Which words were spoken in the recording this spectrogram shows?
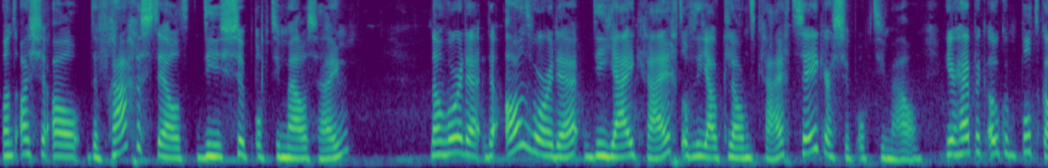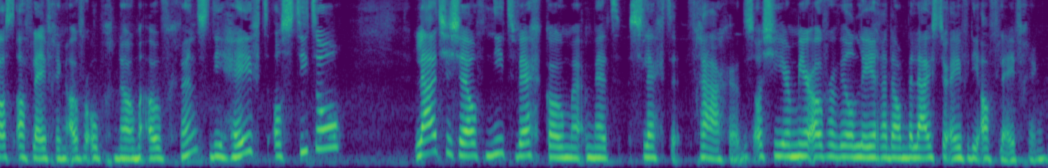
Want als je al de vragen stelt die suboptimaal zijn, dan worden de antwoorden die jij krijgt of die jouw klant krijgt zeker suboptimaal. Hier heb ik ook een podcastaflevering over opgenomen overigens. Die heeft als titel Laat jezelf niet wegkomen met slechte vragen. Dus als je hier meer over wil leren, dan beluister even die aflevering.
